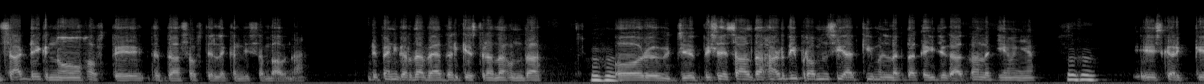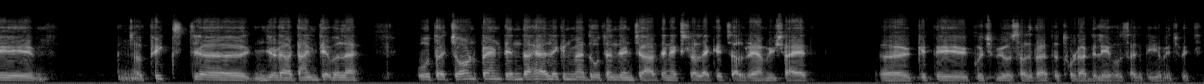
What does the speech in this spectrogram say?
ਸਾਢੇ ਕੁ 9 ਹਫ਼ਤੇ ਤੇ 10 ਹਫ਼ਤੇ ਲੱਗਣ ਦੀ ਸੰਭਾਵਨਾ। ਡਿਪੈਂਡ ਕਰਦਾ ਵੈਦਰ ਕਿਸ ਤਰ੍ਹਾਂ ਦਾ ਹੁੰਦਾ। ਔਰ ਜੇ ਪਿਛਲੇ ਸਾਲ ਦਾ ਹੜ੍ਹ ਦੀ ਪ੍ਰੋਬਲਮ ਸੀ ਐਤਕੀ ਮੈਨੂੰ ਲੱਗਦਾ ਕਈ ਜਗ੍ਹਾ ਲੱਗੀਆਂ ਹੋਈਆਂ। ਇਸ ਕਰਕੇ ਫਿਕਸਡ ਜਿਹੜਾ ਟਾਈਮ ਟੇਬਲ ਹੈ ਉਹ ਤਾਂ 64 65 ਦਿਨ ਦਾ ਹੈ ਲੇਕਿਨ ਮੈਂ 2-3 ਦਿਨ 4 ਦਿਨ ਐਕਸਟਰਾ ਲੈ ਕੇ ਚੱਲ ਰਿਹਾ ਵੀ ਸ਼ਾਇਦ ਕਿਤੇ ਕੁਝ ਵੀ ਹੋ ਸਕਦਾ ਤੇ ਥੋੜਾ ਡਿਲੇ ਹੋ ਸਕਦੀ ਹੈ ਵਿੱਚ ਵਿੱਚ।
